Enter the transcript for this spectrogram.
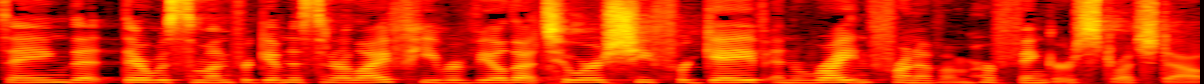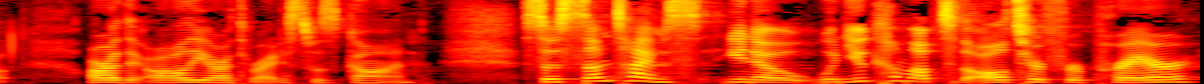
saying that there was some unforgiveness in her life. He revealed that to her. She forgave, and right in front of him, her fingers stretched out. All the, all the arthritis was gone. So sometimes, you know, when you come up to the altar for prayer,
